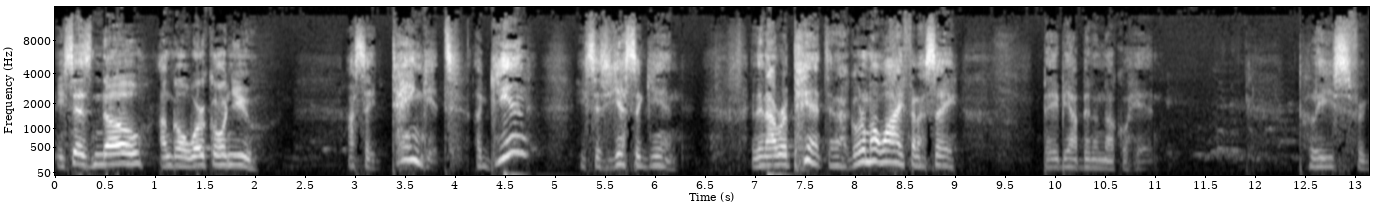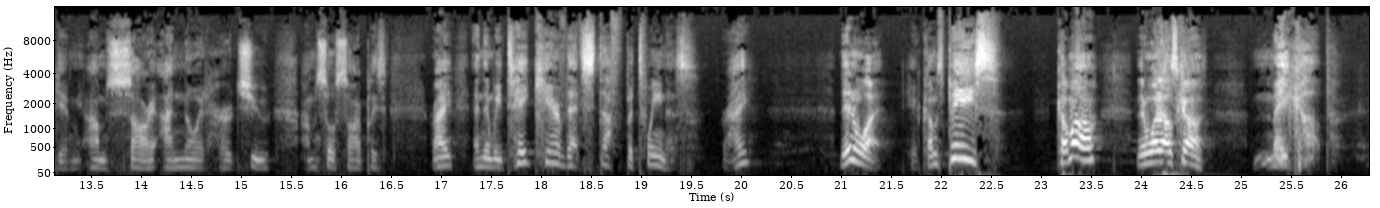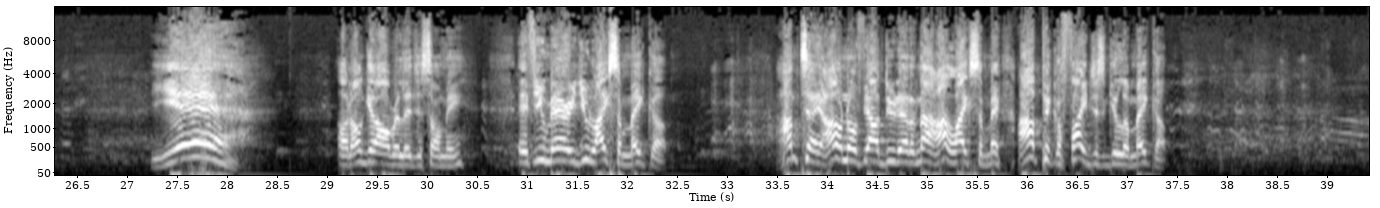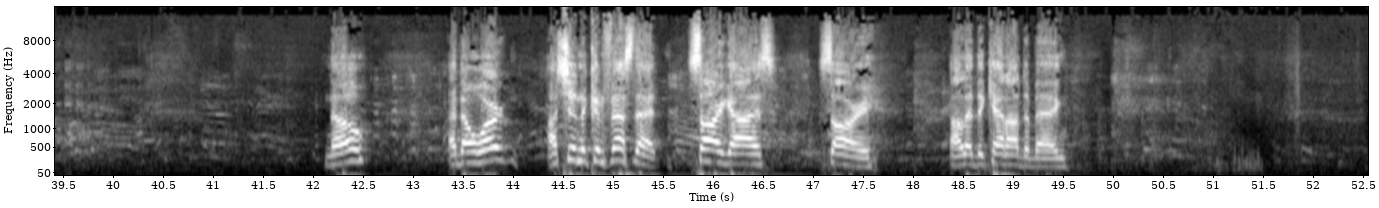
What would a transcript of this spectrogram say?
He says, No, I'm going to work on you. I say, Dang it, again? He says, Yes, again. And then I repent and I go to my wife and I say, Baby, I've been a knucklehead. Please forgive me. I'm sorry. I know it hurts you. I'm so sorry. Please. Right? And then we take care of that stuff between us. Right? Then what? Here comes peace. Come on. Then what else comes? Makeup. Yeah. Oh, don't get all religious on me. If you married, you like some makeup. I'm telling you, I don't know if y'all do that or not. I like some makeup. I'll pick a fight just to get a little makeup. No? That don't work? I shouldn't have confessed that. Sorry, guys. Sorry. I'll let the cat out the bag.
